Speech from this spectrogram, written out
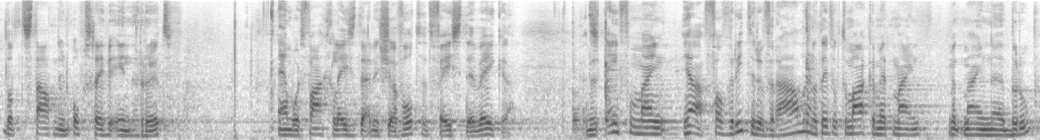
dat staat nu opgeschreven in Rut. En wordt vaak gelezen tijdens Shavuot, het feest der weken. Het is een van mijn ja, favorietere verhalen. En dat heeft ook te maken met mijn, met mijn uh, beroep.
